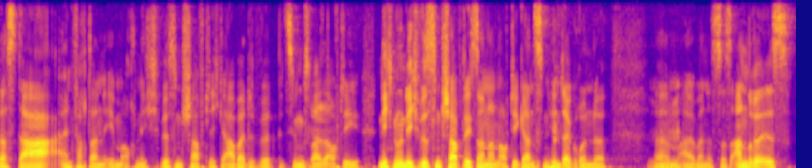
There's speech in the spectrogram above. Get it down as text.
dass da einfach dann eben auch nicht wissenschaftlich gearbeitet wird, beziehungsweise Ja. auch die, nicht nur nicht wissenschaftlich, sondern auch die ganzen Hintergründe ähm, Mhm. albern ist. Das andere ist,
